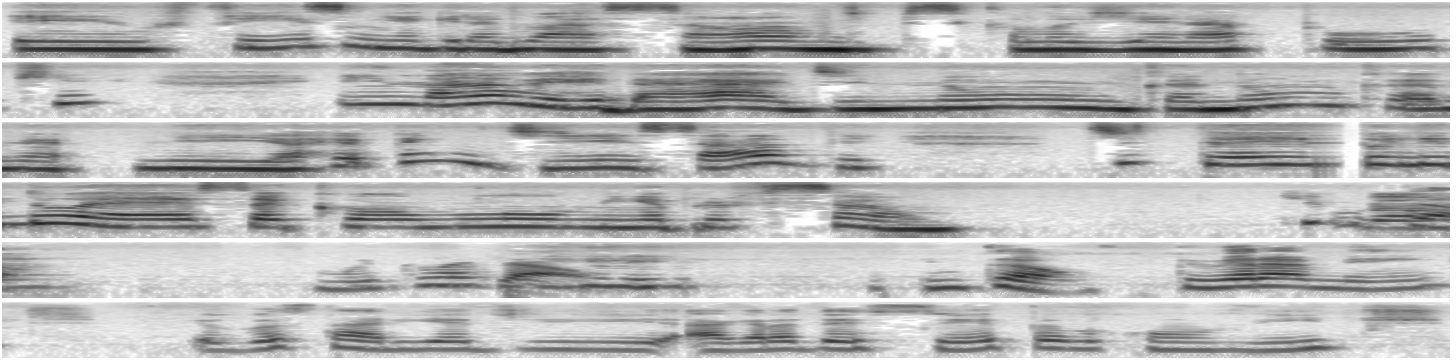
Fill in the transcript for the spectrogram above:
Eu fiz minha graduação de psicologia na PUC e, na verdade, nunca, nunca me, me arrependi, sabe? De ter escolhido essa como minha profissão. Que bom! Então, muito legal. Então, primeiramente, eu gostaria de agradecer pelo convite.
